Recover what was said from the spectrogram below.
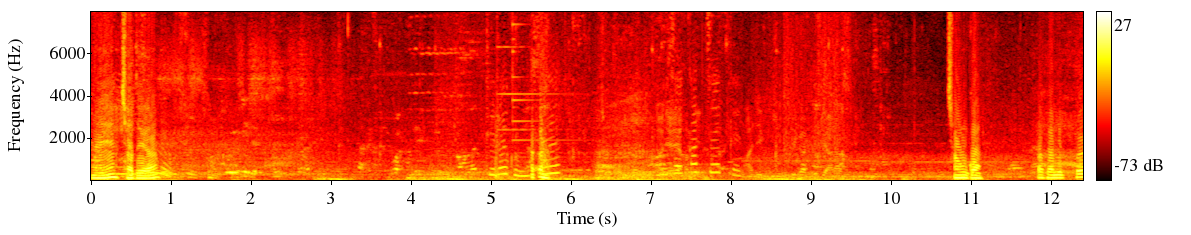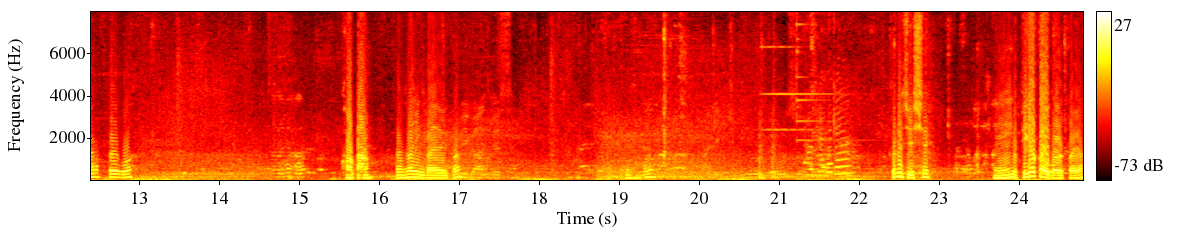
네, 저도요. 드루 공수 아직 준비가 되지 않았습니다. 전공. 자, 변이 풀, 풀고. 거강. 전선인가요, 이거? 준비가 안 됐습니다. 자격 그래, 지씨. 오케이. 이거 비격까지 넣을 거예요.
